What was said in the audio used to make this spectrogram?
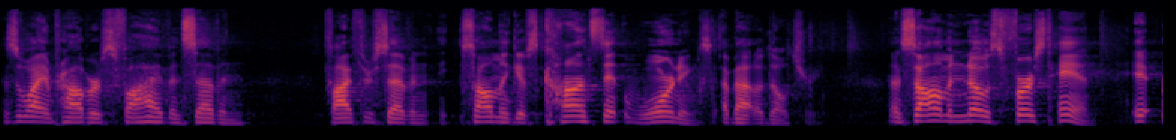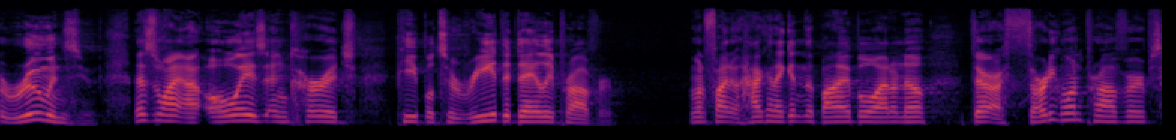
This is why in Proverbs 5 and 7, 5 through 7, Solomon gives constant warnings about adultery. And Solomon knows firsthand it ruins you. This is why I always encourage people to read the daily proverb. Want to find out how can I get in the Bible? I don't know. There are 31 proverbs,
